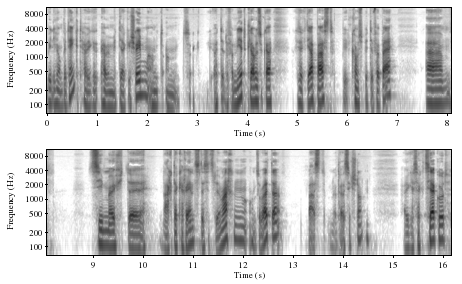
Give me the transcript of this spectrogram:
will ich unbedingt, habe ich, habe mit der geschrieben und, und telefoniert, glaube ich sogar, gesagt, ja, passt, kommst bitte vorbei. Ähm, sie möchte nach der Karenz das jetzt wieder machen und so weiter. Passt, nur 30 Stunden. Habe ich gesagt, sehr gut,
